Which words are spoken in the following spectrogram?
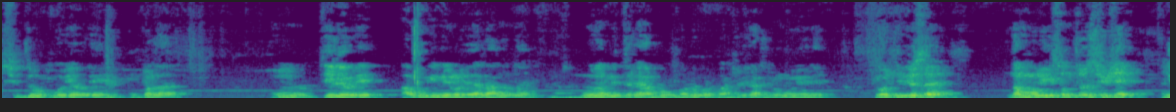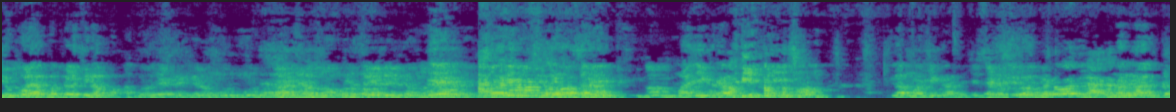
ಸಿದ್ದು ಕೋರಿಯವರೇ ಪುಟ್ಟಳ ತೇಲಿಯವರೇ ಹಾಗೂ ಇನ್ನು ನೋಡಿದ ಎಲ್ಲ ನನ್ನ ಊರ ಮಿತ್ರರೇ ಹಾಗೂ ಬಡವರು ಪಾಟೀಲ್ ಅಗ್ರಮೂಲಿಯವರೇ ಇವತ್ತಿನ ದಿವಸ ನಮ್ಮೂರಿಗೆ ಸಂತೋಷ ವಿಷಯ ಜೀವಗಳು ಹಬ್ಬ ಬೆಳಕಿನ ಹಬ್ಬ ಅದು ಹೇಳ್ರಿ ಮೂರು ಮೂರು ಸಾರಿ ಮಾಜಿ ಗ್ರಾಮ ಇಲ್ಲ ಮಾಜಿ ಗ್ರಾಮ ಪಂಚಾಯತಿ ಸದಸ್ಯರು ನನ್ನ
